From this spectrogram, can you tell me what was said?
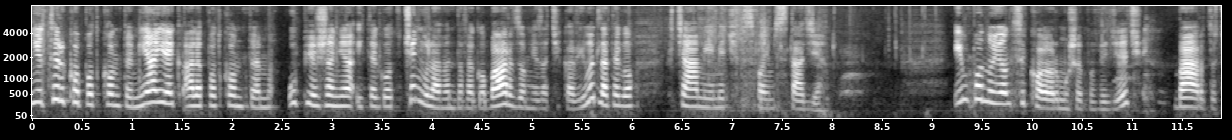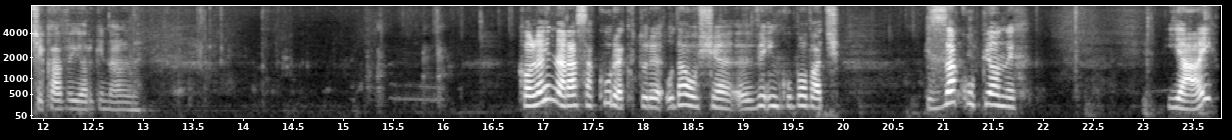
Nie tylko pod kątem jajek, ale pod kątem upierzenia i tego odcieniu lawendowego bardzo mnie zaciekawiły, dlatego chciałam je mieć w swoim stadzie. Imponujący kolor, muszę powiedzieć. Bardzo ciekawy i oryginalny. Kolejna rasa kurek, które udało się y, wyinkubować z zakupionych jaj,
